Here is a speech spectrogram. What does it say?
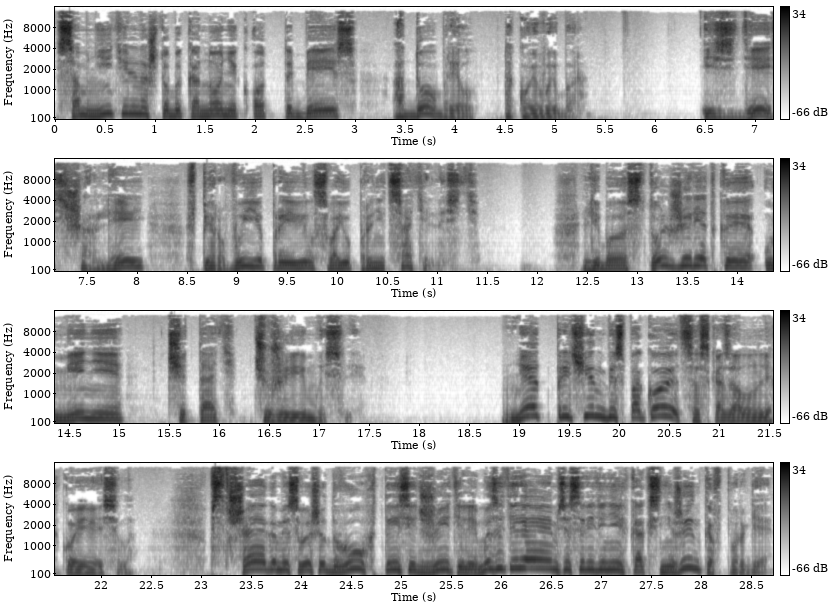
Сомнительно, чтобы каноник Отто Бейс одобрил такой выбор. И здесь Шарлей впервые проявил свою проницательность, либо столь же редкое умение читать чужие мысли. «Нет причин беспокоиться», — сказал он легко и весело. «В Стшегаме свыше двух тысяч жителей. Мы затеряемся среди них, как снежинка в пурге.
